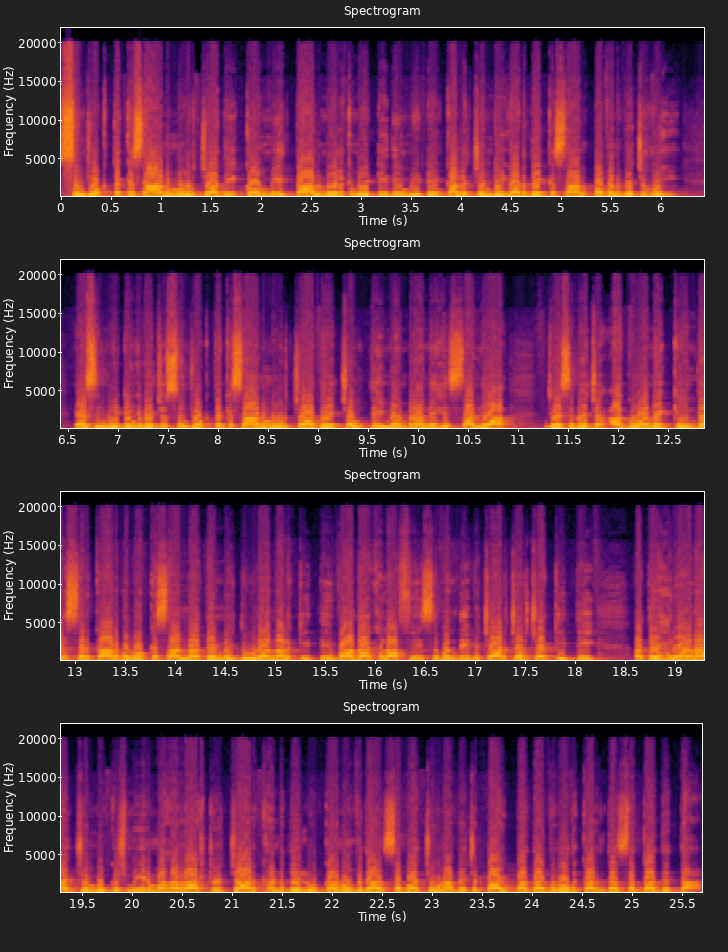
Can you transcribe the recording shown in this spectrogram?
ਸੰਯੁਕਤ ਕਿਸਾਨ ਮੋਰਚਾ ਦੀ ਕੌਮੀ ਤਾਲਮੇਲ ਕਮੇਟੀ ਦੀ ਮੀਟਿੰਗ ਕੱਲ ਚੰਡੀਗੜ੍ਹ ਦੇ ਕਿਸਾਨ ਭਵਨ ਵਿੱਚ ਹੋਈ। ਇਸ ਮੀਟਿੰਗ ਵਿੱਚ ਸੰਯੁਕਤ ਕਿਸਾਨ ਮੋਰਚਾ ਦੇ 34 ਮੈਂਬਰਾਂ ਨੇ ਹਿੱਸਾ ਲਿਆ, ਜਿਸ ਵਿੱਚ ਆਗੂਆਂ ਨੇ ਕੇਂਦਰ ਸਰਕਾਰ ਵੱਲੋਂ ਕਿਸਾਨਾਂ ਤੇ ਮਜ਼ਦੂਰਾਂ ਨਾਲ ਕੀਤੀ ਵਾਅਦਾ ਖਿਲਾਫੀ ਸੰਬੰਧੀ ਵਿਚਾਰ ਚਰਚਾ ਕੀਤੀ ਅਤੇ ਹਰਿਆਣਾ, ਜੰਮੂ ਕਸ਼ਮੀਰ, ਮਹਾਰਾਸ਼ਟਰ, ਝਾਰਖੰਡ ਦੇ ਲੋਕਾਂ ਨੂੰ ਵਿਧਾਨ ਸਭਾ ਚੋਣਾਂ ਵਿੱਚ ਭਾਜਪਾ ਦਾ ਵਿਰੋਧ ਕਰਨ ਦਾ ਸੱਦਾ ਦਿੱਤਾ।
